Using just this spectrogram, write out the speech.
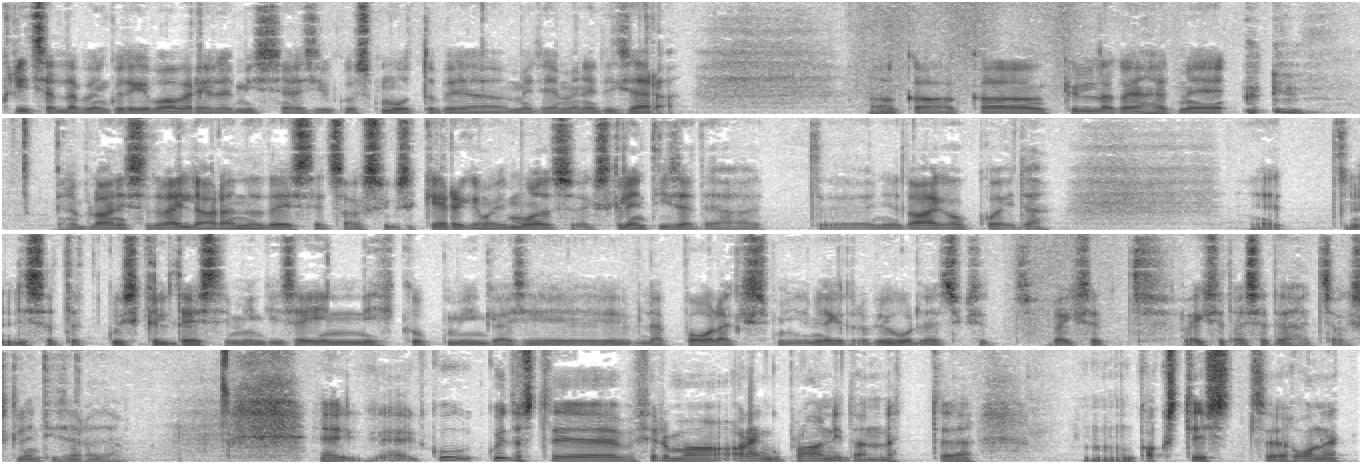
kritseldab kuidagi paberile, mis asi kus muutub ja me teeme need ise ära. aga, aga küll aga jah, et me meil on plaanis seda välja arendada tõesti, et saaks niisuguseid kergemaid muudatusi saaks klient ise teha, et äh, nii-öelda aega kokku hoida et lihtsalt, et kuskil tõesti mingi sein nihkub, mingi asi läheb pooleks, mingi, midagi tuleb juurde, et niisugused väiksed, väiksed asjad jah, et saaks klient ise ära teha. Ku-, kuidas teie firma arenguplaanid on, et mm, kaksteist hoonet,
